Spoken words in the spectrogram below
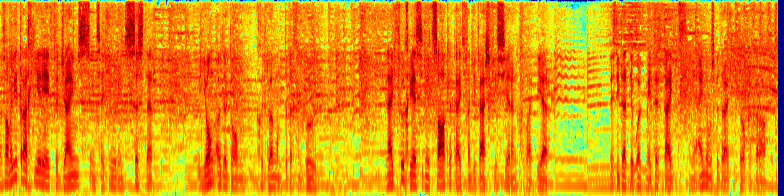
'n Familietragedie het vir James en sy broer en suster op jong ouderdom gedwing om te begin boer. En hy het vroeg reeds die noodsaaklikheid van diversifisering gewaardeer. Dis nie dat hy ook met ter tyd in die eiendomsbedryf betrokke geraak het.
